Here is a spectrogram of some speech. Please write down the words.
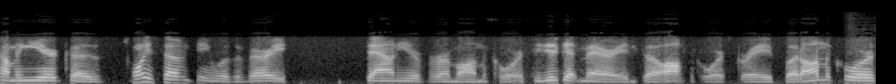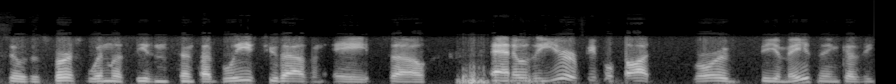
coming year? Because 2017 was a very down year for him on the course. He did get married, so off the course, great. But on the course, it was his first winless season since I believe 2008. So, and it was a year people thought Rory would be amazing because he,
